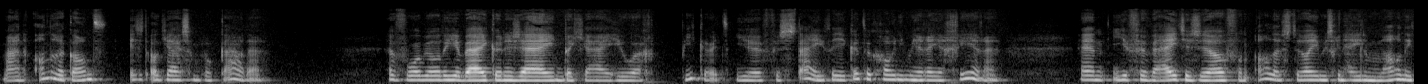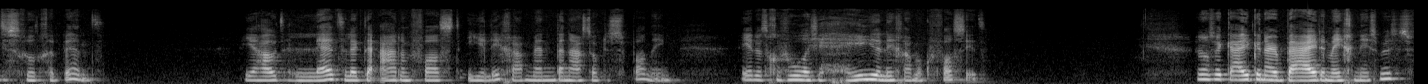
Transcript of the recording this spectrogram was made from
Maar aan de andere kant is het ook juist een blokkade. En voorbeelden hierbij kunnen zijn dat jij heel erg piekert, je verstijft en je kunt ook gewoon niet meer reageren. En je verwijt jezelf van alles terwijl je misschien helemaal niet de schuldige bent. Je houdt letterlijk de adem vast in je lichaam en daarnaast ook de spanning. Je hebt het gevoel dat je hele lichaam ook vast zit. En als we kijken naar beide mechanismes,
